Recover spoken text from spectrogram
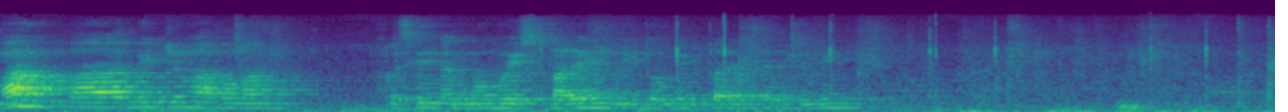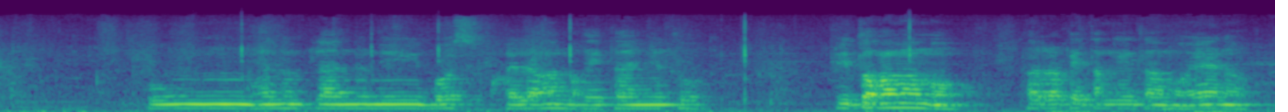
Ma'am, pa-video nga ako ma'am. Kasi nagmo-moist pa rin, may tubig pa rin sa dingding. Kung anong plano ni boss, kailangan makita niyo to. Dito ka ma'am oh, para kitang kita mo. Ayan oh.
